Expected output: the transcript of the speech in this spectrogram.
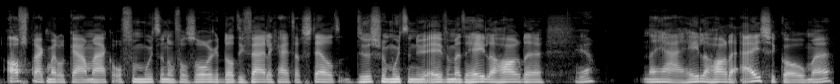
afspraak met elkaar maken of we moeten ervoor zorgen dat die veiligheid herstelt. Dus we moeten nu even met hele harde Ja. nou ja, hele harde eisen komen.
